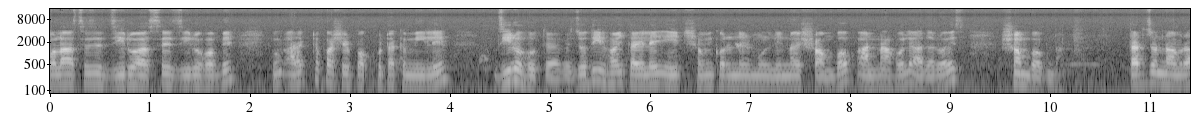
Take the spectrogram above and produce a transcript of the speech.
বলা আছে যে জিরো আছে, জিরো হবে এবং আরেকটা পাশের পক্ষটাকে মিলে জিরো হতে হবে। যদি হয় তাহলে এই সমীকরণের মূল নির্ণয় সম্ভব, আর না হলে আদারওয়াইজ সম্ভব না। তার জন্য আমরা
